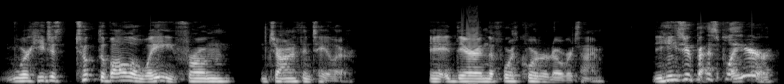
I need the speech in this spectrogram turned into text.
where he just took the ball away from jonathan taylor eh, there in the fourth quarter at overtime he's your best player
